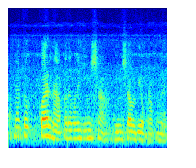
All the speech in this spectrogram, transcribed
আপনারা তো করেন না, আপনাদের মানে হিংসা হিংসাও দিও আপনাদের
